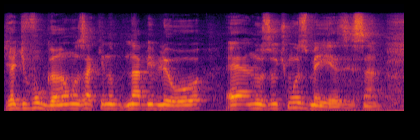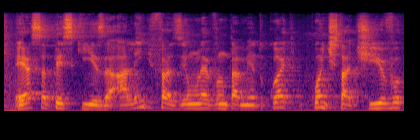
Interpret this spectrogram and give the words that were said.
já divulgamos aqui no, na Bibliô é, nos últimos meses. Né? Essa pesquisa, além de fazer um levantamento quantitativo,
